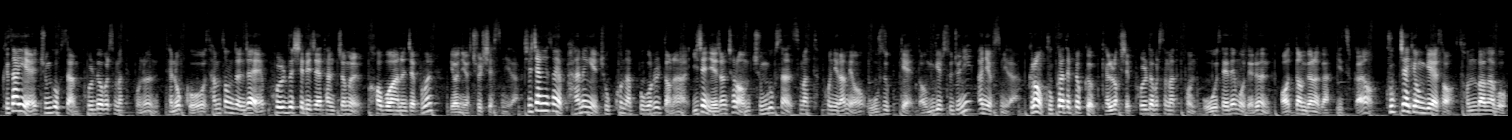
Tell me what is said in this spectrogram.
그 사이에 중국산 폴더블 스마트폰은 대놓고 삼성전자의 폴드 시리즈의 단점을 커버하는 제품을 연이어 출시했습니다. 시장에서의 반응이 좋고 나쁘고를 떠나 이젠 예전처럼 중국산 스마트폰 이라며 우습게 넘길 수준이 아니었습니다. 그럼 국가대표급 갤럭시 폴더블 스마트폰 5세대 모델은 어떤 변화가 있을까요? 국제 경기에서 선방하고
